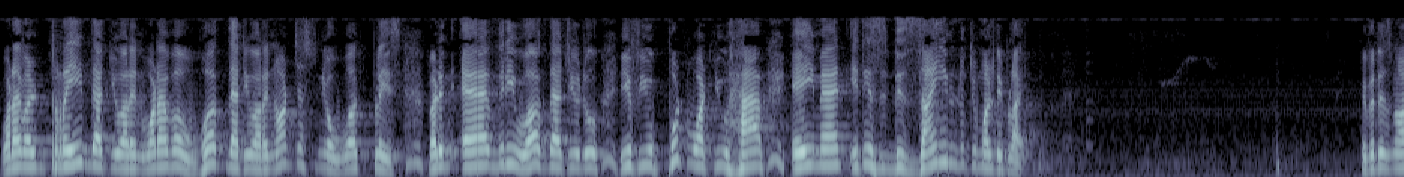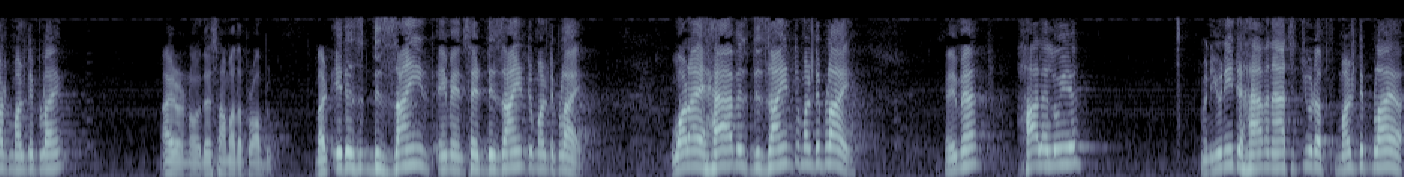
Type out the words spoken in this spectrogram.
Whatever trade that you are in, whatever work that you are in, not just in your workplace, but in every work that you do, if you put what you have, amen, it is designed to multiply. If it is not multiplying, I don't know, there's some other problem. But it is designed, amen, said designed to multiply. What I have is designed to multiply. Amen. Hallelujah. When you need to have an attitude of multiplier,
